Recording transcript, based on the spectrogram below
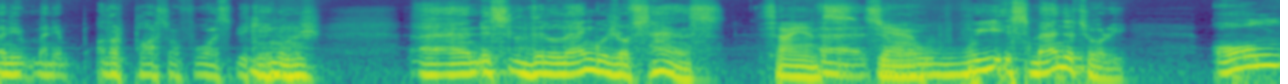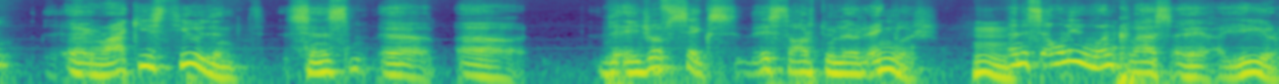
many many other parts of the world speak English, uh, and it's the language of science. Science. Uh, so yeah. we it's mandatory. All Iraqi student since uh, uh, the age of six they start to learn English, Hmm. and it's only one class a, a year,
